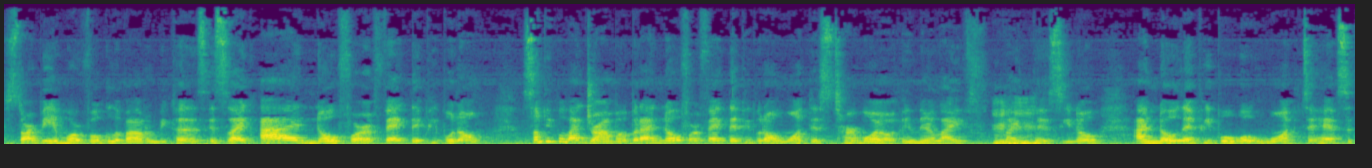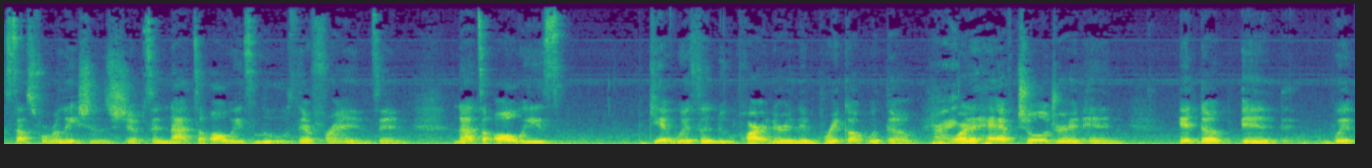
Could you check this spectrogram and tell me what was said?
start being more vocal about them because it's like I know for a fact that people don't some people like drama, but I know for a fact that people don't want this turmoil in their life mm-hmm. like this. You know, I know that people would want to have successful relationships and not to always lose their friends and not to always get with a new partner and then break up with them right. or to have children and end up in with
